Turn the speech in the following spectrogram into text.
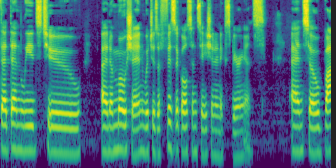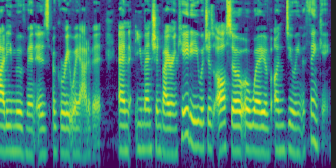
that then leads to an emotion, which is a physical sensation and experience. And so, body movement is a great way out of it. And you mentioned Byron Katie, which is also a way of undoing the thinking,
